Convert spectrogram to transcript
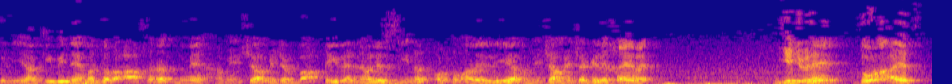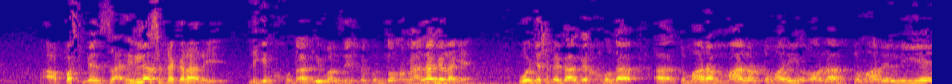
दुनिया की भी नेमत और आखिरत में हमेशा हमेशा बाकी रहने वाले जीनत और तुम्हारे लिए हमेशा हमेशा के लिए खैर है। ये जो है, दोनों आयत आपस में जाहिला से टकरा रही है। लेकिन खुदा की मर्ज़ी इसमें कुछ दोनों में अलग अलग है। वो जिसमें कहा कि खुदा तुम्हारा माल और तुम्हारी औलाद तुम्हारे लिए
